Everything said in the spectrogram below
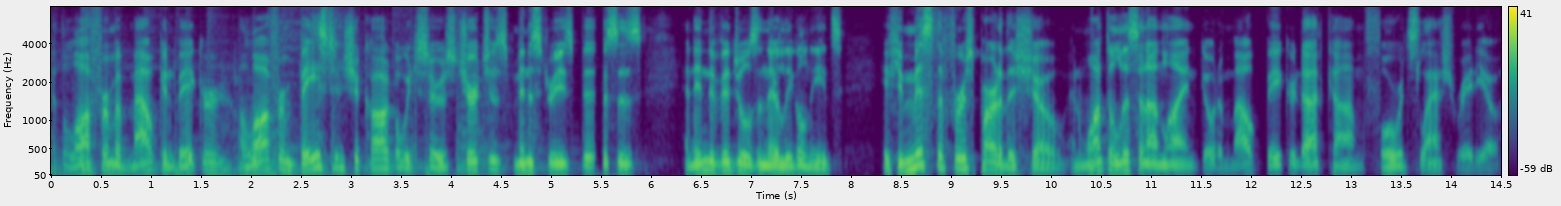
at the law firm of Mauck and Baker, a law firm based in Chicago which serves churches, ministries, businesses, and individuals in their legal needs. If you missed the first part of this show and want to listen online, go to mauckbaker.com forward slash radio.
